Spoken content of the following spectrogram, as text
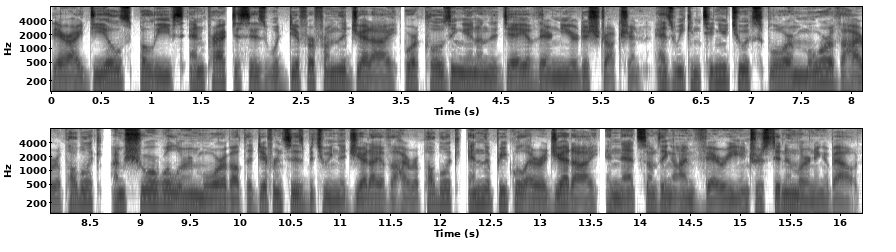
their ideals, beliefs, and practices would differ from the Jedi who are closing in on the day of their near destruction. As we continue to explore more of the High Republic, I'm sure we'll learn more about the differences between the Jedi of the High Republic and the prequel era Jedi, and that's something I'm very interested in learning about.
